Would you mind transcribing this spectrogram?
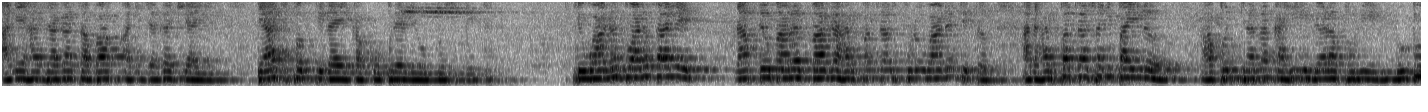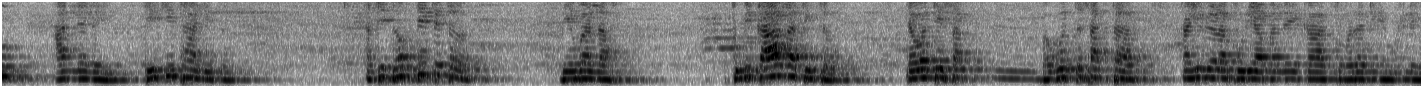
आणि हा जगाचा बाप आणि जगाची आई. त्याच पंक्तीला एका कोपऱ्याला येऊन बसलेत. हे वाढत वाढत आलेत नामदेव महाराज मागं हरपनदास पुढं वाढत येतं. आणि हरपालदासाने पाहिलं आपण ज्याला काही वेळापूर्वी लुटून आणलेलं आहे तेच इथं आले तर. आणि ते धम देत येतं. देवाला तुम्ही का आला तिथं? तेव्हा ते सांग भगवंत सांगतात काही वेळापूर्वी आम्हाला एका चोराने लुटले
